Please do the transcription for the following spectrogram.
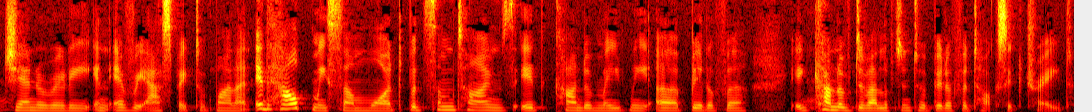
generally in every aspect of my life. It helped me somewhat, but sometimes it kind of made me a bit of a, it kind of developed into a bit of a toxic trait.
